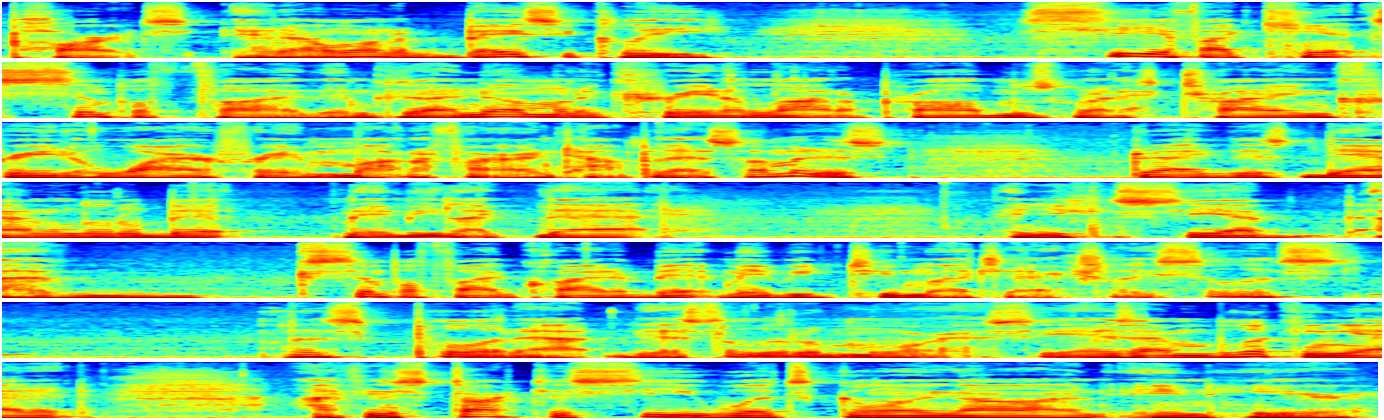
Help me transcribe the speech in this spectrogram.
parts and I want to basically see if I can't simplify them because I know I'm going to create a lot of problems when I try and create a wireframe modifier on top of that. So I'm going to just drag this down a little bit, maybe like that. And you can see I've, I've simplified quite a bit, maybe too much actually. So let's let's pull it out just a little more. See, as I'm looking at it, I can start to see what's going on in here.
